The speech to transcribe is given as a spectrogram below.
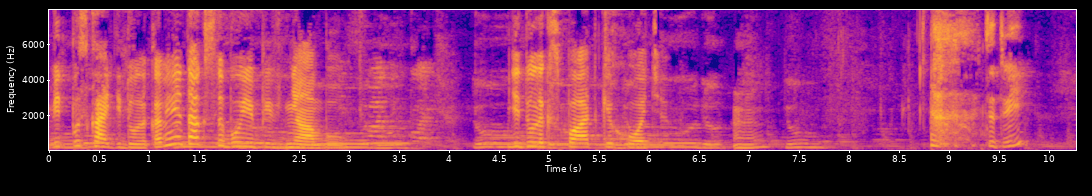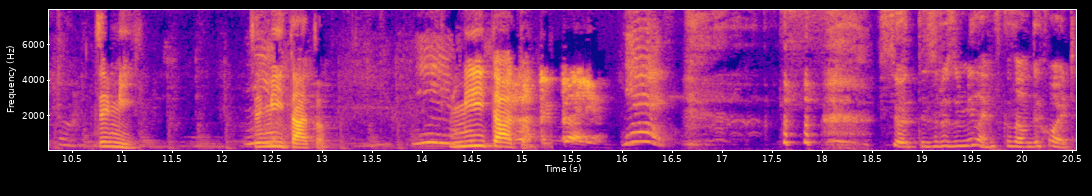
Відпускай дідулика. Він і так з тобою півдня був. Дідулик спадки хоче. Це твій? Це мій. Це мій тато. Мій тато. Все, ти зрозуміла, він сказав, не хоче.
